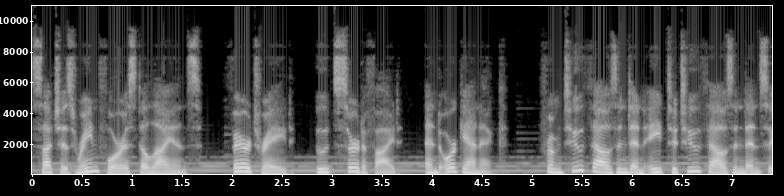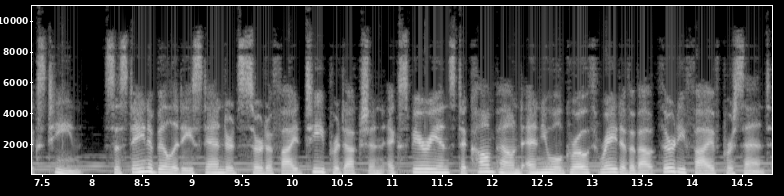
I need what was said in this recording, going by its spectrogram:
such as Rainforest Alliance, Fairtrade, UTZ Certified, and Organic. From 2008 to 2016, Sustainability Standards certified tea production experienced a compound annual growth rate of about 35%,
